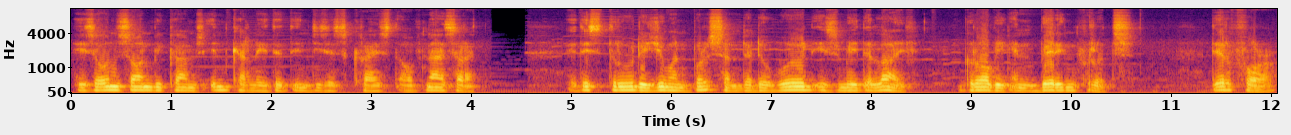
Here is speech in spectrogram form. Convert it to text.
His own Son becomes incarnated in Jesus Christ of Nazareth. It is through the human person that the Word is made alive, growing and bearing fruits. Therefore,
